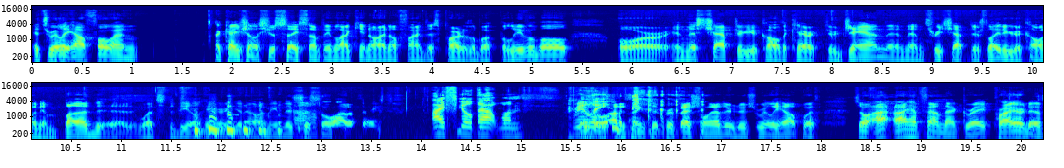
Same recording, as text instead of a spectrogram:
it's really helpful. And occasionally she'll say something like, you know, I don't find this part of the book believable. Or in this chapter, you call the character Jan, and then three chapters later, you're calling him Bud. Uh, what's the deal here? You know, I mean, there's just a lot of things. I feel that one. Really, there's a lot of things that professional editors really help with. So I, I, have found that great. Prior to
